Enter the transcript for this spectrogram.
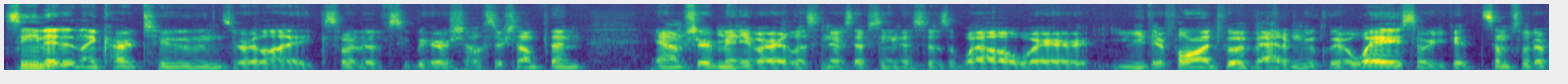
seeing it in like cartoons or like sort of superhero shows or something. And I'm sure many of our listeners have seen this as well, where you either fall into a vat of nuclear waste or you get some sort of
